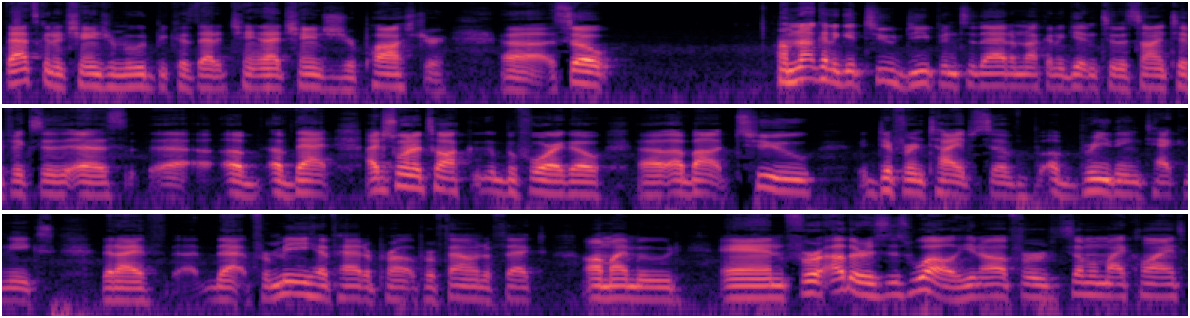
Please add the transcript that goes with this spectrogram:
that's going to change your mood because that that changes your posture. Uh, so I'm not going to get too deep into that. I'm not going to get into the scientifics of, uh, of, of, that. I just want to talk before I go uh, about two different types of, of breathing techniques that I've that for me have had a pro- profound effect on my mood and for others as well. You know, for some of my clients,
